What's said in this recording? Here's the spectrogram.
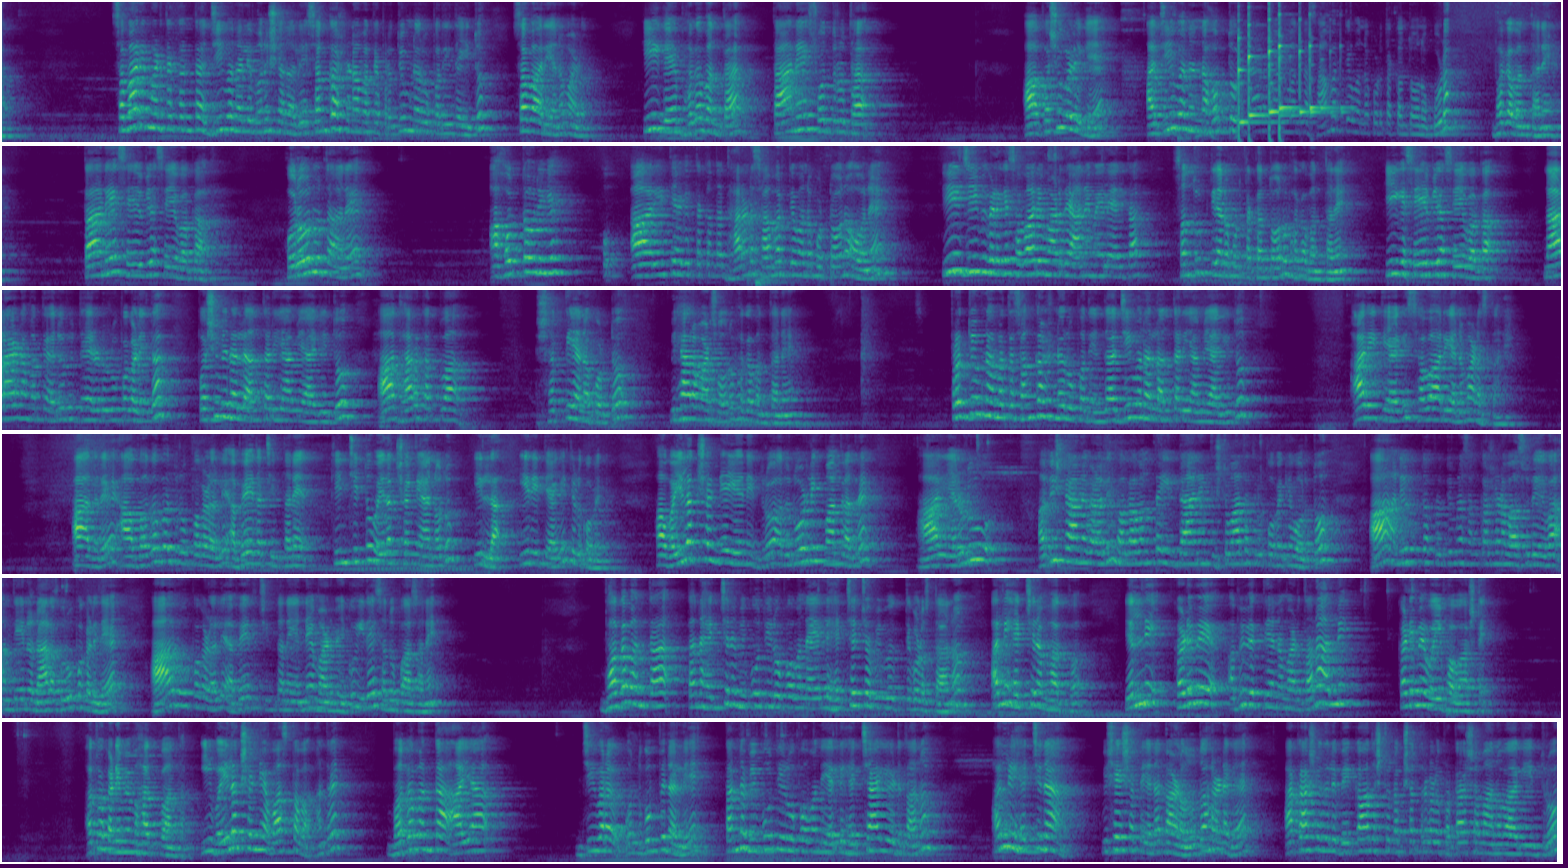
ಸವಾರಿ ಮಾಡ್ತಕ್ಕಂಥ ಜೀವನಲ್ಲಿ ಮನುಷ್ಯನಲ್ಲಿ ಸಂಕರ್ಷಣ ಮತ್ತು ಪ್ರದ್ಯುಮ್ನ ರೂಪದಿಂದ ಇದ್ದು ಸವಾರಿಯನ್ನು ಮಾಡು. ಹೀಗೆ ಭಗವಂತ ತಾನೇ ಸ್ವದೃತ. ಆ ಪಶುಗಳಿಗೆ ಆ ಜೀವನನ್ನು ಹೊತ್ತು ಸಾಮರ್ಥ್ಯವನ್ನು ಕೊಡ್ತಕ್ಕಂಥವನು ಕೂಡ ಭಗವಂತನೇ. ತಾನೇ ಸೇವ್ಯ ಸೇವಕ. ಹೊರೋನು ತಾನೇ ಆ ಹೊತ್ತವನಿಗೆ ಆ ರೀತಿಯಾಗಿರ್ತಕ್ಕಂಥ ಧಾರಣ ಸಾಮರ್ಥ್ಯವನ್ನು ಕೊಟ್ಟವನು ಅವನೇ. ಈ ಜೀವಿಗಳಿಗೆ ಸವಾರಿ ಮಾಡದೆ ಆನೆ ಮೇಲೆ ಅಂತ ಸಂತೃಪ್ತಿಯನ್ನು ಕೊಡ್ತಕ್ಕಂಥವನು ಭಗವಂತನೇ. ಹೀಗೆ ಸೇವ್ಯ, ಸೇವಕ. ನಾರಾಯಣ ಮತ್ತು ಅನಿರುದ್ಧ ಎರಡು ರೂಪಗಳಿಂದ ಪಶುವಿನಲ್ಲಿ ಅಂತರ್ಯಾಮಿಯಾಗಿದ್ದು ಆ ಧಾರಕತ್ವ ಶಕ್ತಿಯನ್ನು ಕೊಟ್ಟು ವಿಹಾರ ಮಾಡಿಸೋನು ಭಗವಂತನೇ. ಪ್ರದ್ಯುಮ್ನ ಮತ್ತು ಸಂಕರ್ಷಣ ರೂಪದಿಂದ ಜೀವನಲ್ಲಿ ಅಂತರ್ಯಾಮಿಯಾಗಿದ್ದು ಆ ರೀತಿಯಾಗಿ ಸವಾರಿಯನ್ನು ಮಾಡಿಸ್ತಾನೆ. ಆದರೆ ಆ ಭಗವದ್ ರೂಪಗಳಲ್ಲಿ ಅಭೇದ ಚಿಂತನೆ, ಕಿಂಚಿತ್ತು ವೈಲಕ್ಷಣ್ಯ ಅನ್ನೋದು ಇಲ್ಲ. ಈ ರೀತಿಯಾಗಿ ತಿಳ್ಕೊಬೇಕು. ಆ ವೈಲಕ್ಷಣ್ಯ ಏನಿದ್ರೋ ಅದು ನೋಡ್ಲಿಕ್ಕೆ ಮಾತ್ರ ಅಂದರೆ ಆ ಎರಡೂ ಅಧಿಷ್ಠಾನಗಳಲ್ಲಿ ಭಗವಂತ ಇದ್ದಾನೆ ಅಂತ ಇಷ್ಟವಾದ ತಿಳ್ಕೊಬೇಕೇ ಹೊರತು ಆ ಅನಿರುದ್ಧ ಪ್ರದ್ಯುಮ್ನ ಸಂಕರ್ಷಣ ವಾಸುದೇವ ಅಂತೇನು ನಾಲ್ಕು ರೂಪಗಳಿದೆ, ಆ ರೂಪಗಳಲ್ಲಿ ಅಭೇದ ಚಿಂತನೆಯನ್ನೇ ಮಾಡಬೇಕು. ಇದೇ ಸದುಪಾಸನೆ. ಭಗವಂತ ತನ್ನ ಹೆಚ್ಚಿನ ವಿಭೂತಿ ರೂಪವನ್ನು ಎಲ್ಲಿ ಹೆಚ್ಚೆಚ್ಚು ಅಭಿವ್ಯಕ್ತಿಗೊಳಿಸ್ತಾನೋ ಅಲ್ಲಿ ಹೆಚ್ಚಿನ ಮಹತ್ವ. ಎಲ್ಲಿ ಕಡಿಮೆ ಅಭಿವ್ಯಕ್ತಿಯನ್ನು ಮಾಡ್ತಾನೋ ಅಲ್ಲಿ ಕಡಿಮೆ ವೈಭವ ಅಷ್ಟೇ. ಅಥವಾ ಕಡಿಮೆ ಮಹತ್ವ ಅಂತ. ಈ ವೈಲಕ್ಷಣ್ಯ ವಾಸ್ತವ ಅಂದರೆ ಭಗವಂತ ಆಯಾ ಜೀವರ ಒಂದು ಗುಂಪಿನಲ್ಲಿ ತನ್ನ ವಿಭೂತಿ ರೂಪವನ್ನು ಎಲ್ಲಿ ಹೆಚ್ಚಾಗಿ ಇಡ್ತಾನೋ ಅಲ್ಲಿ ಹೆಚ್ಚಿನ ವಿಶೇಷತೆಯನ್ನು ಕಾಣೋದು. ಉದಾಹರಣೆಗೆ ಆಕಾಶದಲ್ಲಿ ಬೇಕಾದಷ್ಟು ನಕ್ಷತ್ರಗಳು ಪ್ರಕಾಶಮಾನವಾಗಿ ಇದ್ದರೂ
